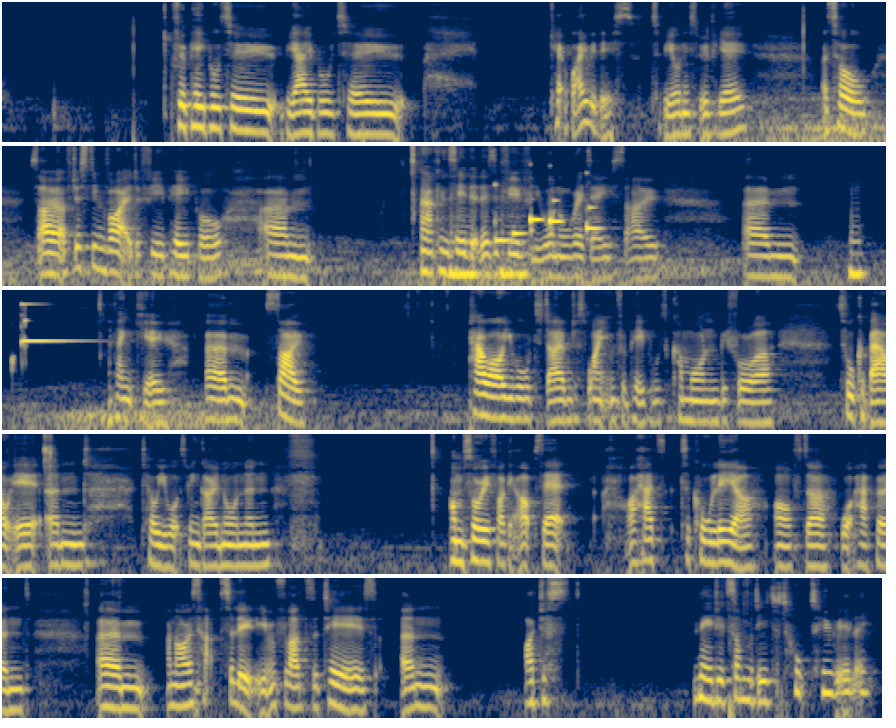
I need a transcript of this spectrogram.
for people to be able to get away with this. To be honest with you, at all. So I've just invited a few people. Um, and I can see that there's a few of you on already. So um, thank you. Um, so how are you all today? I'm just waiting for people to come on before I talk about it and tell you what's been going on. And I'm sorry if I get upset. I had to call Leah after what happened. Um, and I was absolutely in floods of tears. And I just needed somebody to talk to, really.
